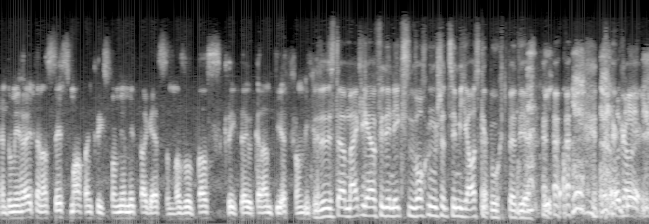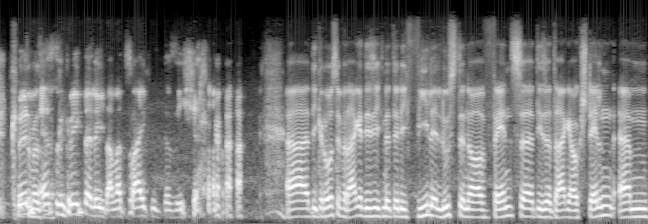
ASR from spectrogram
wenn du mir heute einen Assist machst, dann kriegst du von mir Mittagessen. Also das kriegt er garantiert von mir. Das ist der Michael ja für die nächsten Wochen schon ziemlich ausgebucht bei dir. ja. Okay, Essen kriegt er nicht, aber zwei kriegt er sicher. Äh, die große Frage, die sich natürlich viele Lustenauer Fans äh, dieser Tage auch stellen, ähm,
